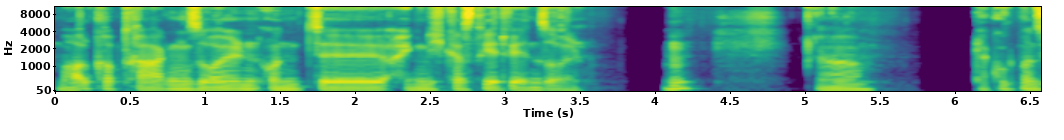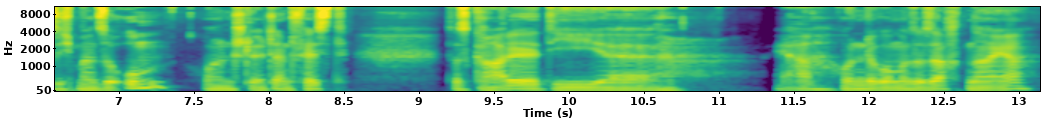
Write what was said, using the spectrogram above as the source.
Maulkorb tragen sollen und äh, eigentlich kastriert werden sollen. Hm? Ja, da guckt man sich mal so um und stellt dann fest, dass gerade die äh, ja, Hunde, wo man so sagt, naja,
